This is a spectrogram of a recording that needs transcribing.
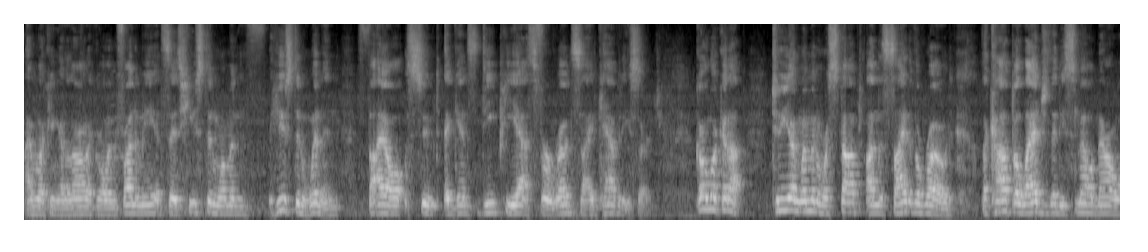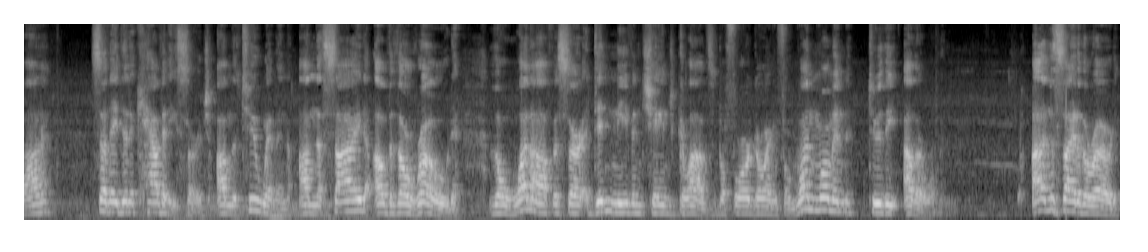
I'm looking at an article in front of me. It says Houston woman, Houston women file suit against DPS for roadside cavity search. Go look it up. Two young women were stopped on the side of the road. The cop alleged that he smelled marijuana. So they did a cavity search on the two women on the side of the road. The one officer didn't even change gloves before going from one woman to the other woman. On the side of the road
